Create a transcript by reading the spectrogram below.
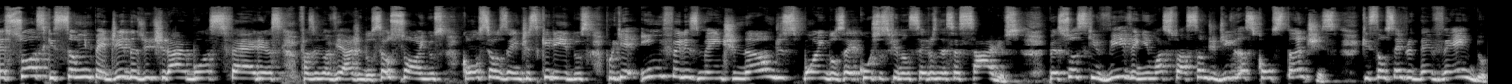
Pessoas que são impedidas de tirar boas férias, fazendo a viagem dos seus sonhos, com os seus entes queridos, porque infelizmente não dispõem dos recursos financeiros necessários. Pessoas que vivem em uma situação de dívidas constantes, que estão sempre devendo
